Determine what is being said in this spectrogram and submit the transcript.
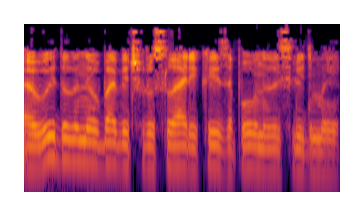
видолене обабіч русла ріки заповнились людьми.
